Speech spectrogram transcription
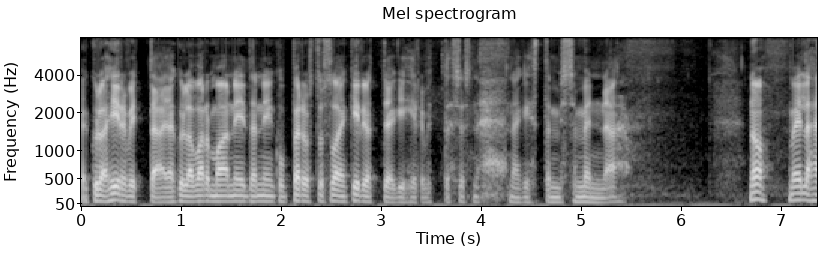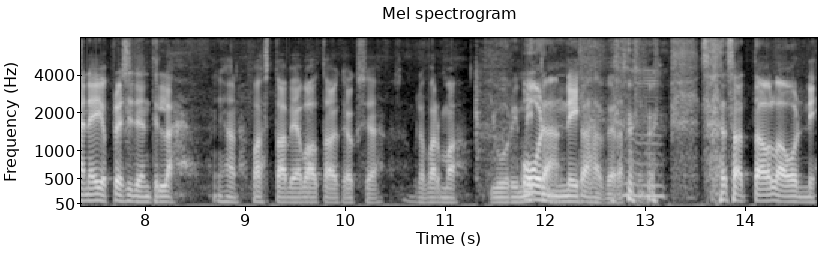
Ja kyllä hirvittää ja kyllä varmaan niitä niin kuin perustuslain kirjoittajakin hirvittäisi, jos ne näkisi, että missä mennään. No, meillähän ei ole presidentillä ihan vastaavia valtaoikeuksia. Kyllä varmaan Juuri onni. tähän verrattuna. Saattaa olla onni,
